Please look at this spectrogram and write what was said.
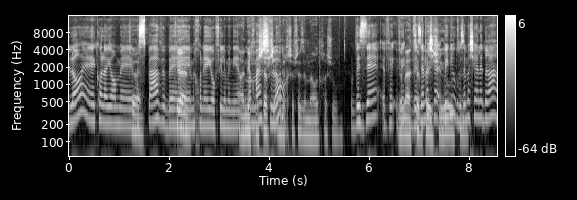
לא אה, כל היום אה, כן. בספה כן. ובמכוני יופי למיניהם, אני ממש חושב ש- לא. אני חושב שזה מאוד חשוב. וזה, ו- זה ו- מעצב וזה את מה ש... בדיוק, זה- וזה מה שהילד ראה.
